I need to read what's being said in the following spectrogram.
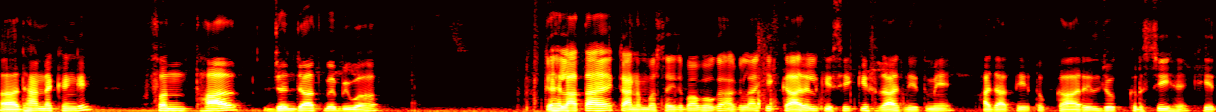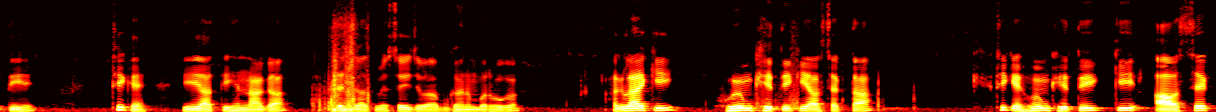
ध्यान रखेंगे, संथाल जनजात में विवाह कहलाता है, का नंबर सही जवाब होगा। अगला कि, कारिल किसी किस राजनीति में आ जाती है तो कारिल जो कृषि है, खेती है, ठीक है, ये आती है नागा। जनजात में सही जवाब ग नंबर होगा। अगला है कि हुम खेती की आवश्यकता, ठीक है, हुम खेती की आवश्यक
